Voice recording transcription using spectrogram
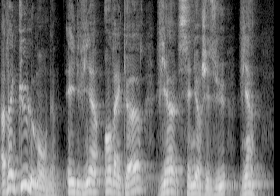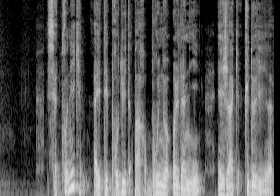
a vaincu le monde et il vient en vainqueur, viens Seigneur Jésus, viens. Cette chronique a été produite par Bruno Oldani et Jacques Cudeville.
